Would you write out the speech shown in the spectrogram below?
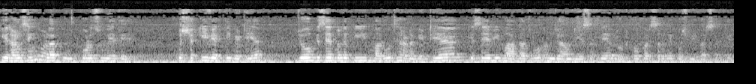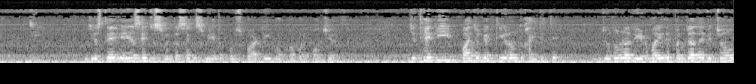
ਕਿ ਰਣ ਸਿੰਘ ਵਾਲਾ ਪੁਲ ਸੂਏ ਤੇ ਕੁਝ ਸ਼ੱਕੀ ਵਿਅਕਤੀ ਬੈਠੇ ਆ ਜੋ ਕਿਸੇ ਮਤਲਬ ਕਿ ਮਾਰੂ ਹਥਿਆਰਾਂ ਬੈਠੇ ਆ ਕਿਸੇ ਵੀ ਵਾਰਦਾਤ ਨੂੰ ਅੰਜਾਮ ਦੇ ਸਕਦੇ ਆ ਲੁੱਟ ਖੋਹ ਕਰ ਸਕਦੇ ਕੁਝ ਵੀ ਕਰ ਸਕਦੇ ਆ। ਜੀ। ਜਿਸ ਤੇ ਏਐਸਏ ਜਸਵਿੰਦਰ ਸਿੰਘ ਸਮੇਤ ਪੁਲਿਸ ਪਾਰਟੀ ਮੌਕਾ ਪਰ ਪਹੁੰਚਿਆ ਜਿੱਥੇ ਕਿ ਪੰਜ ਵਿਅਕਤੀ ਉਹਨਾਂ ਨੂੰ ਦਿਖਾਈ ਦਿੱਤੇ। ਜਦੋਂ ਉਹਨਾਂ ਰੇਡਬਾਰੀ ਦੇ ਪੰਜਾਂ ਦੇ ਵਿੱਚੋਂ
